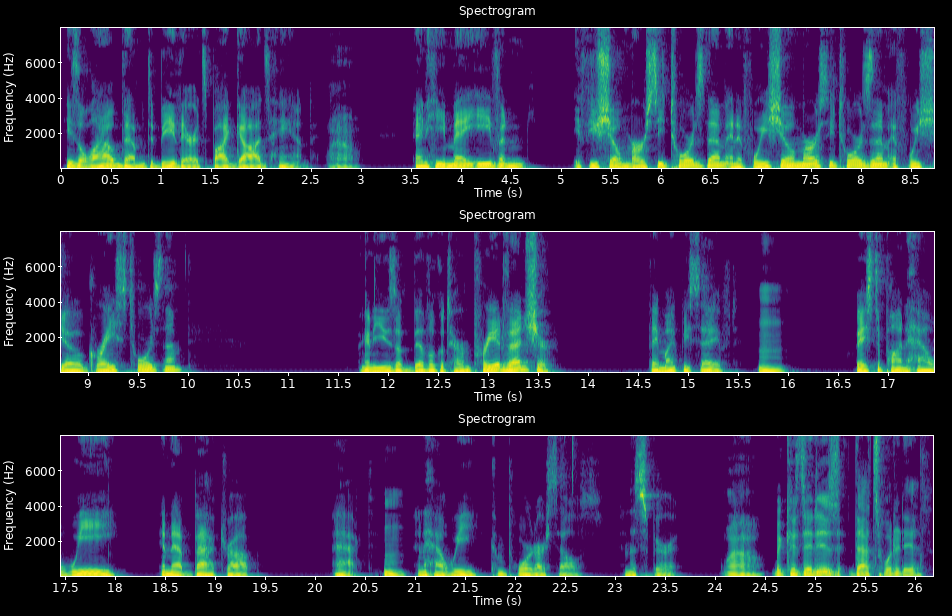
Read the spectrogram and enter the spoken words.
he's allowed them to be there. It's by God's hand. wow. And he may even, if you show mercy towards them, and if we show mercy towards them, if we show grace towards them, I'm going to use a biblical term, peradventure, they might be saved Mhm. Based upon how we, in that backdrop, act Hmm. and how we comport ourselves in the spirit. Wow. Because it is, that's what it is.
